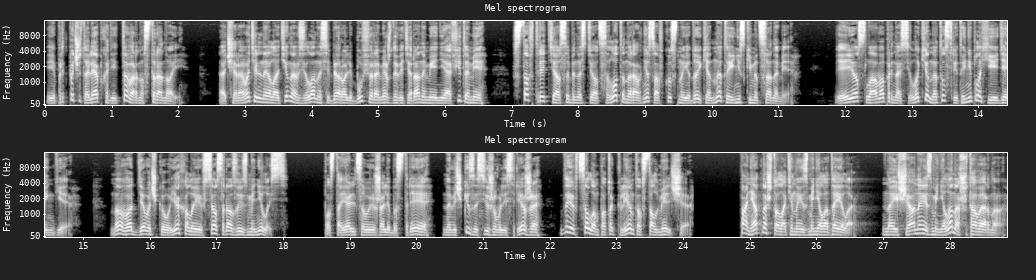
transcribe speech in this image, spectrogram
и предпочитали обходить таверну стороной. Очаровательная Латина взяла на себя роль буфера между ветеранами и неофитами, став третьей особенностью оцелота наравне со вкусной едой Кеннета и низкими ценами. Её слава приносила Кеннету с Ритой неплохие деньги. Но вот девочка уехала, и всё сразу изменилось. Постояльцы уезжали быстрее, новички засиживались реже, да и в целом поток клиентов стал мельче. Понятно, что Латина изменила Дейла, но ещё она изменила нашу таверну.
